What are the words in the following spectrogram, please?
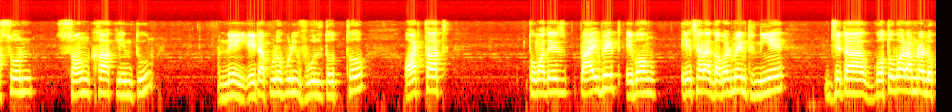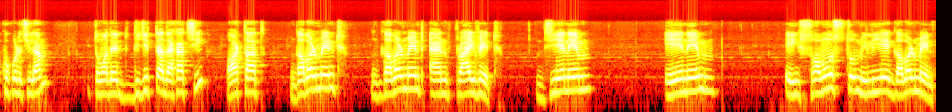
আসন সংখ্যা কিন্তু নেই। এটা পুরোপুরি ভুল তথ্য। অর্থাৎ তোমাদের প্রাইভেট এবং এছাড়া গভর্নমেন্ট নিয়ে যেটা গতবার আমরা লক্ষ্য করেছিলাম, তোমাদের ডিজিটটা দেখাচ্ছি। অর্থাৎ government government and private GNM ANM এই সমস্ত মিলিয়ে গভর্নমেন্ট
